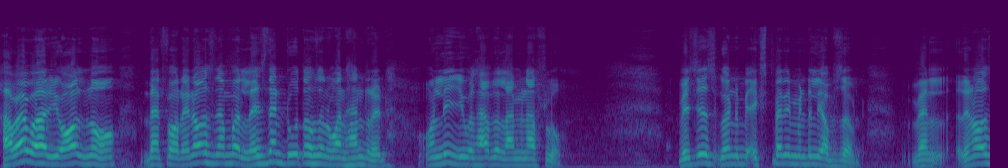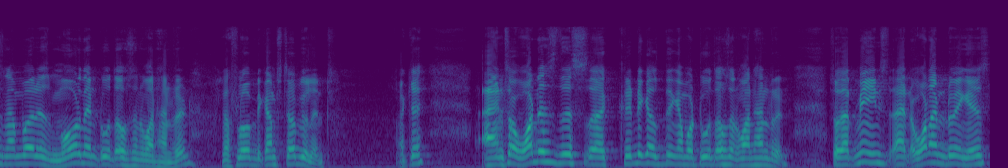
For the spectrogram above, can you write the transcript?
However, you all know that for Reynolds number less than 2100 only you will have the laminar flow which is going to be experimentally observed. When Reynolds number is more than 2100 the flow becomes turbulent okay and so what is this uh, critical thing about 2100 so that means that what I am doing is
